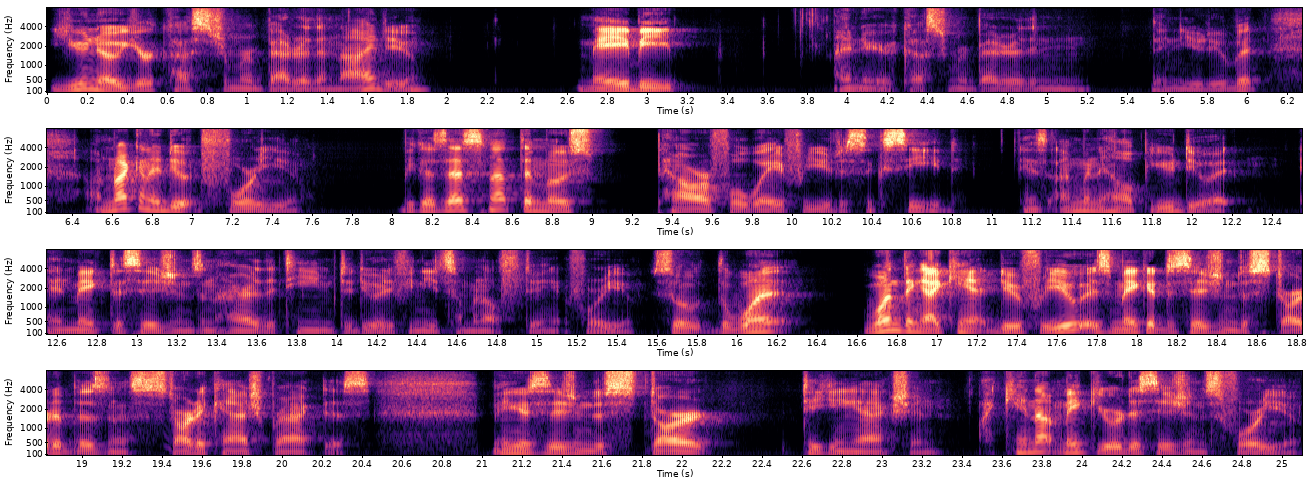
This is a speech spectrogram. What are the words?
you know your customer better than I do. Maybe I know your customer better than than you do, but I'm not going to do it for you because that's not the most powerful way for you to succeed. Is I'm going to help you do it and make decisions and hire the team to do it if you need someone else doing it for you. So the one one thing I can't do for you is make a decision to start a business, start a cash practice, make a decision to start taking action. I cannot make your decisions for you.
